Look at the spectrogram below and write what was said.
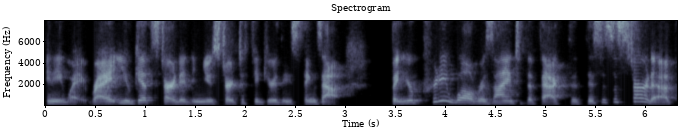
anyway right? You get started and you start to figure these things out but you're pretty well resigned to the fact that this is a startup.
